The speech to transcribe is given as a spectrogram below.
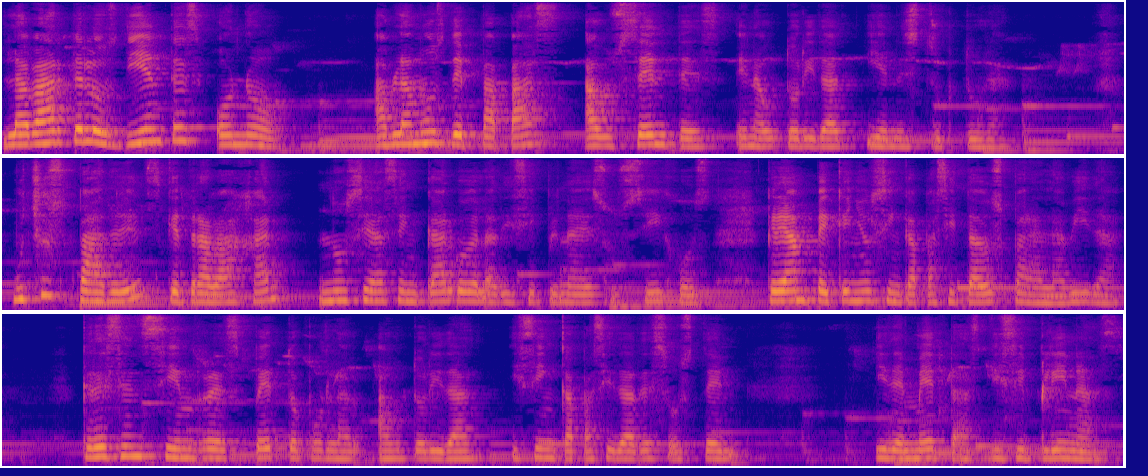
lavarte los dientes o no. Hablamos de papás ausentes en autoridad y en estructura. Muchos padres que trabajan no se hacen cargo de la disciplina de sus hijos, crean pequeños incapacitados para la vida, crecen sin respeto por la autoridad y sin capacidad de sostén y de metas, disciplinas.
